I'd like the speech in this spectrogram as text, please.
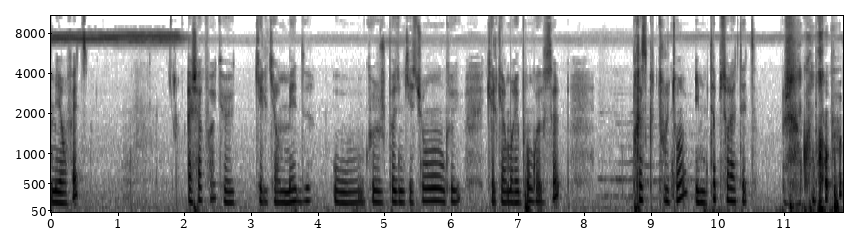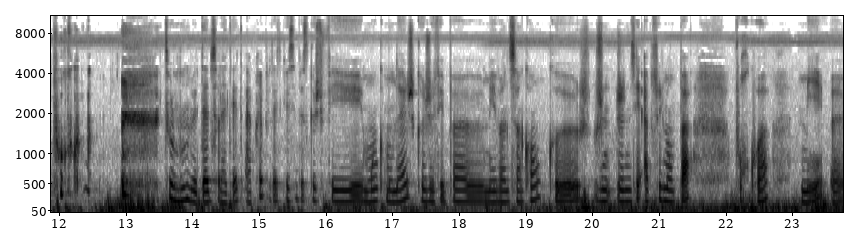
mais en fait, à chaque fois que quelqu'un m'aide ou que je pose une question ou que quelqu'un me répond quoi que ce soit, presque tout le temps, il me tape sur la tête. Je comprends pas pourquoi. tout le monde me tape sur la tête. Après, peut-être que c'est parce que je fais moins que mon âge, que je fais pas euh, mes 25 ans, que je, je, ne sais absolument pas pourquoi. Mais euh,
